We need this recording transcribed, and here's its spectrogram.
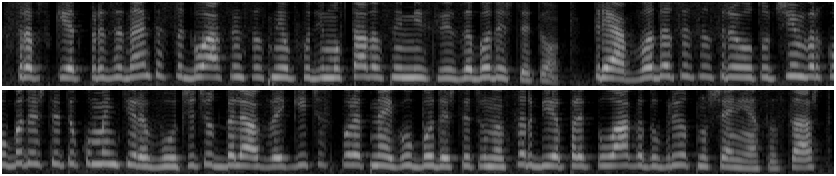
Сръбският президент е съгласен с необходимостта да се мисли за бъдещето. Трябва да се съсредоточим върху бъдещето, коментира Вучич, отбелязвайки, че според него бъдещето на Сърбия предполага добри отношения с САЩ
